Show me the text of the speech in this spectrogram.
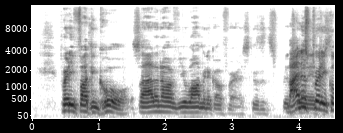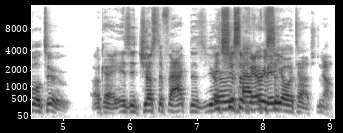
pretty fucking cool. So I don't know if you want me to go first because it's, it's Mine is pretty cool too. Okay, is it just a fact? Does yours just a very a sim- video attached? To No. it?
